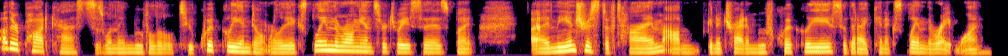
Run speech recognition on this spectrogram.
other podcasts is when they move a little too quickly and don't really explain the wrong answer choices. But in the interest of time, I'm going to try to move quickly so that I can explain the right one,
